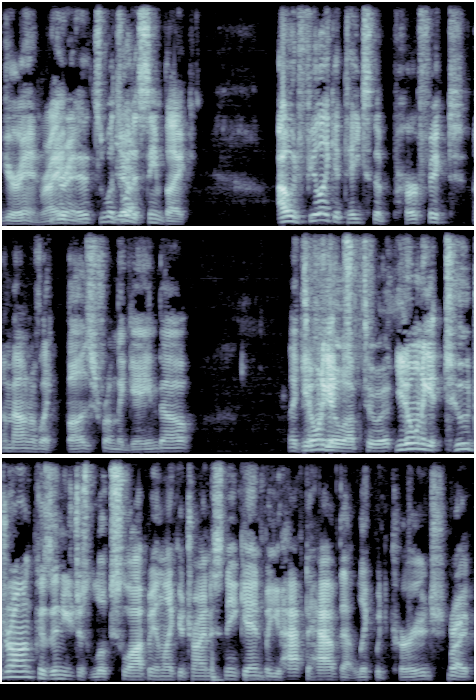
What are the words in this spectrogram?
you're in, right? You're in. It's, it's Yeah. what it seemed like. I would feel like it takes the perfect amount of like buzz from the game, though. Like you don't want to get up to it. you don't want to get too drunk because then you just look sloppy and like you're trying to sneak in, but you have to have that liquid courage. Right.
